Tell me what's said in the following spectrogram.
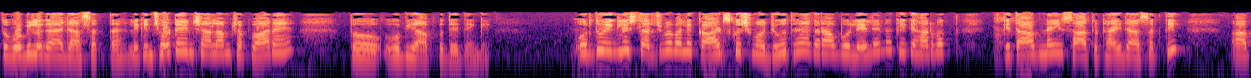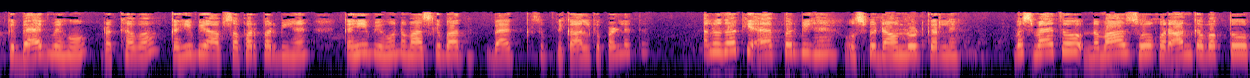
تو وہ بھی لگایا جا سکتا ہے۔ لیکن چھوٹے ان شاء اللہ ہم چھپوا رہے ہیں، تو وہ بھی آپ کو دے دیں گے۔ اردو انگلش ترجمے والے کارڈ کچھ موجود ہیں۔ اگر آپ وہ لے لینا، کیونکہ ہر وقت کتاب نہیں، ساتھ اٹھائی جا سکتی۔ آپ کے بیگ میں ہو رکھا ہوا۔ کہیں بھی آپ سفر پر بھی ہیں، کہیں بھی ہو نماز کے بعد بیگ نکال کے پڑھ لیتے الدا کی ایپ پر بھی ہیں، اس پہ ڈاؤن لوڈ کر لیں۔ بس میں تو نماز ہو، قرآن کا وقت تو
